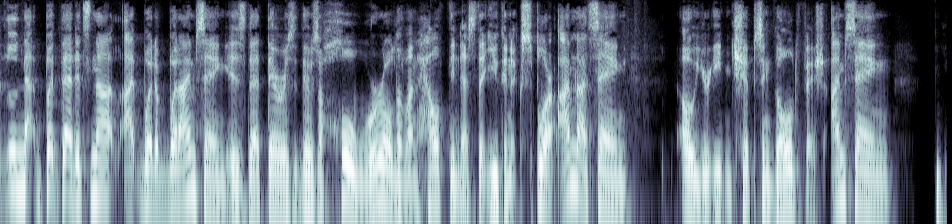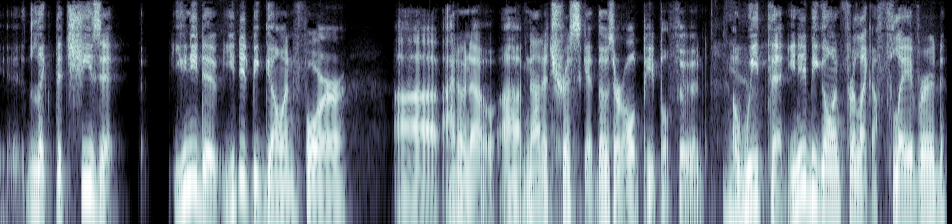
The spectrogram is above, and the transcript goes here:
not- but that it's not I, what what I'm saying is that there is there's a whole world of unhealthiness that you can explore. I'm not saying oh you're eating chips and goldfish. I'm saying like the cheese it you need to you need to be going for uh, I don't know uh, not a Triscuit those are old people food Yeah. a wheat thin you need to be going for like a flavored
